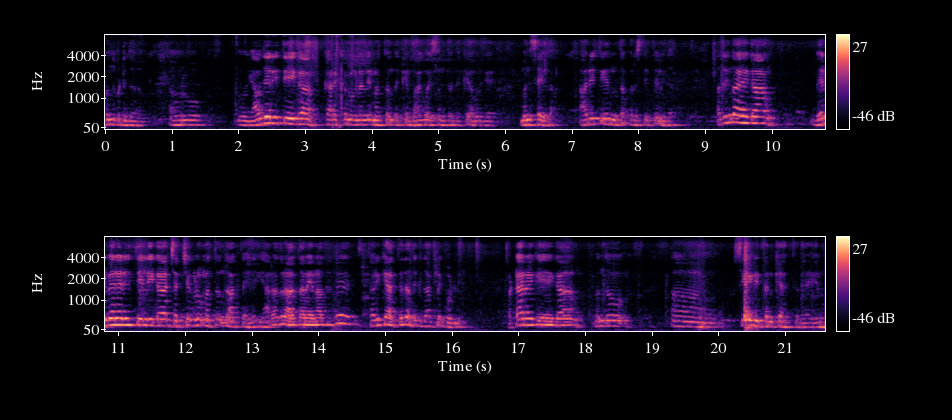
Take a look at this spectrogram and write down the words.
ಕುಂದುಬಿಟ್ಟಿದ್ದಾರೆ ಅವರು. ಯಾವುದೇ ರೀತಿ ಈಗ ಕಾರ್ಯಕ್ರಮಗಳಲ್ಲಿ ಮತ್ತೊಂದಕ್ಕೆ ಭಾಗವಹಿಸುವಂಥದ್ದಕ್ಕೆ ಅವರಿಗೆ ಮನಸ್ಸೇ ಇಲ್ಲ. ಆ ರೀತಿಯಾದಂಥ ಪರಿಸ್ಥಿತಿಯಲ್ಲಿದೆ ಅದರಿಂದ ಈಗ ಬೇರೆ ಬೇರೆ ರೀತಿಯಲ್ಲಿ ಈಗ ಚರ್ಚೆಗಳು ಮತ್ತೊಂದು ಆಗ್ತಾ ಇದೆ. ಯಾರಾದರೂ ಆ ಥರ ಏನಾದರೂ ಇದ್ದರೆ ತನಿಖೆ ಆಗ್ತದೆ, ಅದಕ್ಕೆ ದಾಖಲೆ ಕೊಡಲಿ. ಒಟ್ಟಾರೆಯಾಗಿ ಈಗ ಒಂದು ಸಿ ಐ ಡಿ ತನಿಖೆ ಆಗ್ತದೆ, ಏನು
